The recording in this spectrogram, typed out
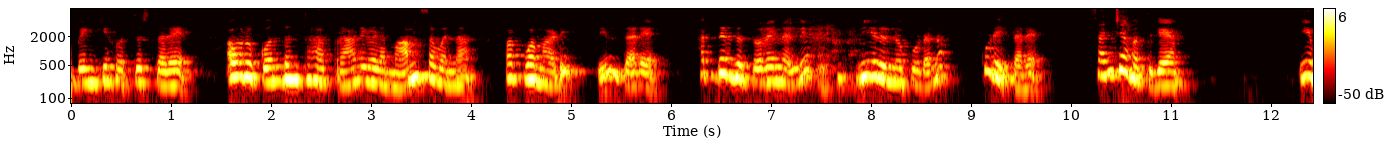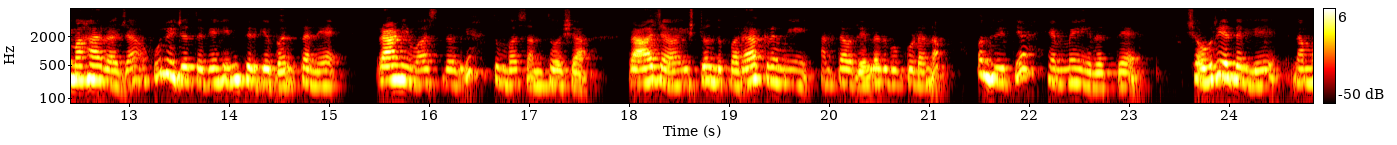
ಬೆಂಕಿ ಹೊತ್ತಿಸ್ತಾರೆ. ಅವರು ಕೊಂದಂತಹ ಪ್ರಾಣಿಗಳ ಮಾಂಸವನ್ನು ಪಕ್ವ ಮಾಡಿ ತಿಂತಾರೆ. ಹತ್ತಿರದ ತೊರೆಯಲ್ಲಿ ನೀರನ್ನು ಕೂಡ ಕುಡಿತಾರೆ. ಸಂಜೆ ಹೊತ್ತಿಗೆ ಈ ಮಹಾರಾಜ ಹುಲಿ ಜೊತೆಗೆ ಹಿಂತಿರುಗಿ ಬರ್ತಾನೆ. ರಾಣಿ ವಾಸದವ್ರಿಗೆ ತುಂಬ ಸಂತೋಷ. ರಾಜ ಇಷ್ಟೊಂದು ಪರಾಕ್ರಮಿ ಅಂತ ಅವರೆಲ್ಲರಿಗೂ ಕೂಡ ಒಂದು ರೀತಿಯ ಹೆಮ್ಮೆ ಇರುತ್ತೆ. ಶೌರ್ಯದಲ್ಲಿ ನಮ್ಮ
